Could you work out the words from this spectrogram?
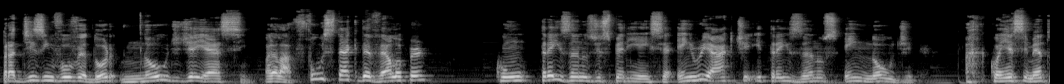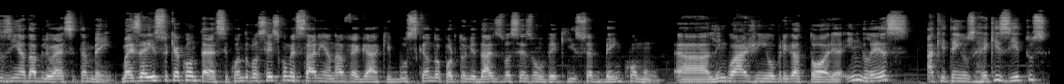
para desenvolvedor Node.js. Olha lá, Full Stack Developer com 3 anos de experiência em React e 3 anos em Node. Conhecimentos em AWS também. Mas é isso que acontece. Quando vocês começarem a navegar aqui buscando oportunidades, vocês vão ver que isso é bem comum. A linguagem obrigatória inglês, aqui tem os requisitos.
